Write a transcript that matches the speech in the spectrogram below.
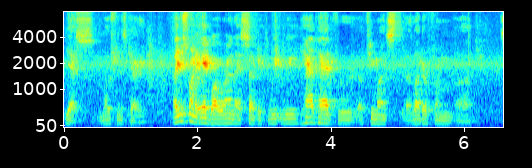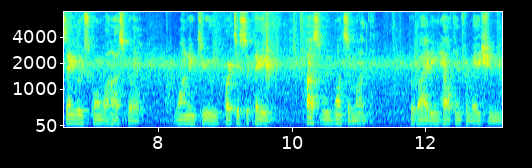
Yes, motion is carried. I just want to add while we're on that subject, we, we have had for a few months a letter from uh, St. Luke's Cornwall Hospital wanting to participate possibly once a month, providing health information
